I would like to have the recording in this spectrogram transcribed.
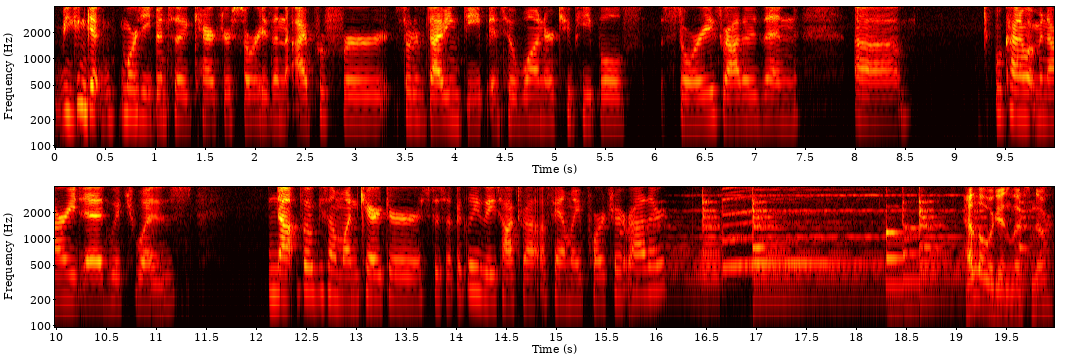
you can get more deep into character stories, and I prefer sort of diving deep into one or two people's stories rather than, uh, well, kind of what Minari did, which was not focus on one character specifically. They talked about a family portrait rather. Hello again, listener.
